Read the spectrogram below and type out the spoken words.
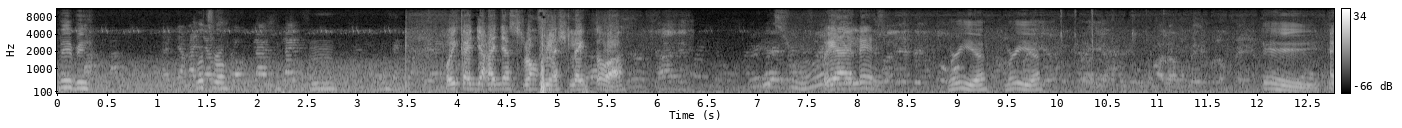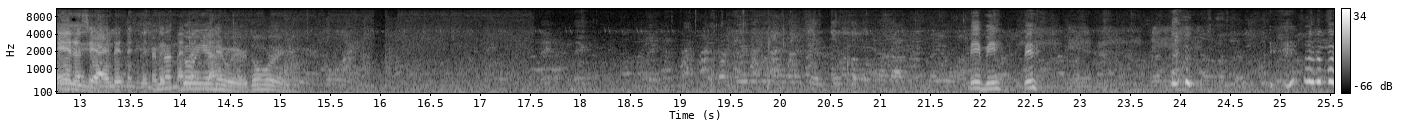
Baby, what's wrong? Mm. Uy, kanya-kanya strong flashlight to ah. Uy, Allen. Maria, Maria. Hey, Ayan na hey. si Allen, I'm nagdagdag not na going ng lahat. anywhere. Don't worry. Baby, baby. ano ba?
